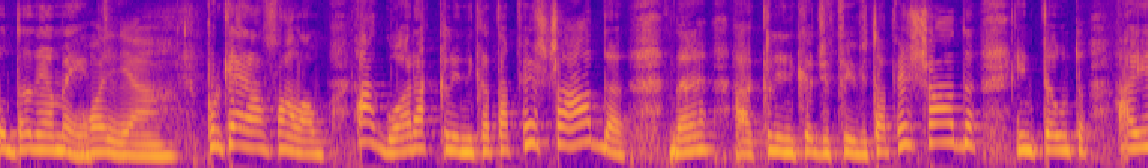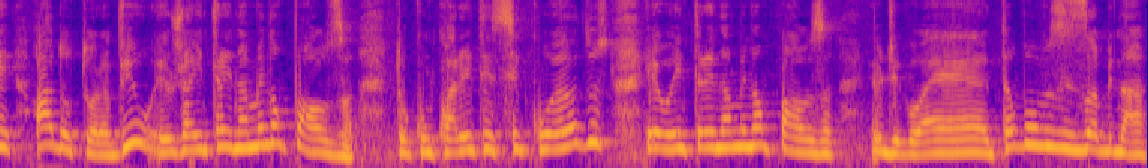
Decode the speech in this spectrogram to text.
espontaneamente. Olha. Porque elas falam, agora a clínica está fechada, né? A clínica de FIV está fechada, então. Aí, ah, doutora, viu? Eu já entrei na menopausa. Estou com 45 anos, eu entrei na menopausa. Eu digo, é, então vamos examinar.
